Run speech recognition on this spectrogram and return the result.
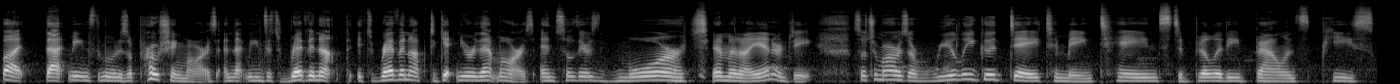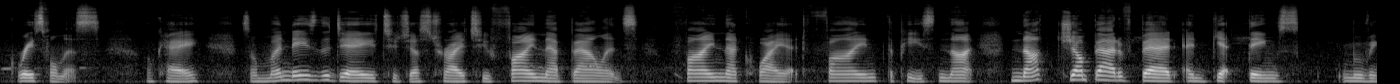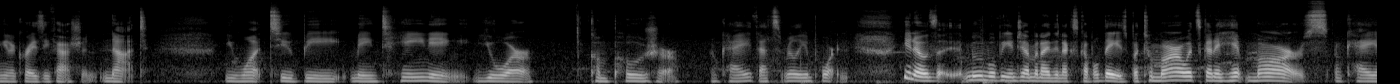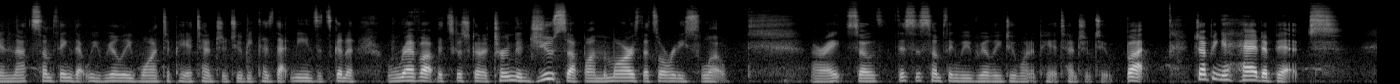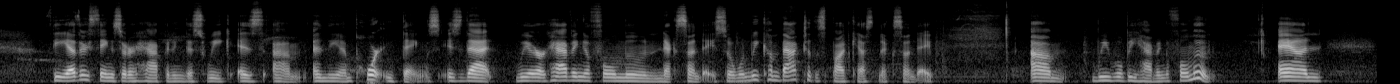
But that means the moon is approaching Mars, and that means it's revving up. It's revving up to get near that Mars. And so there's more Gemini energy. So tomorrow is a really good day to maintain stability, balance, peace, gracefulness. Okay? So Monday's the day to just try to find that balance, find that quiet, find the peace, not not jump out of bed and get things moving in a crazy fashion. Not. You want to be maintaining your composure. Okay, that's really important. You know, the moon will be in Gemini the next couple days, but tomorrow it's going to hit Mars. Okay, and that's something that we really want to pay attention to because that means it's going to rev up, it's just going to turn the juice up on the Mars that's already slow. All right, so this is something we really do want to pay attention to. But jumping ahead a bit, the other things that are happening this week is, um, and the important things, is that we are having a full moon next Sunday. So when we come back to this podcast next Sunday, um, we will be having a full moon. And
